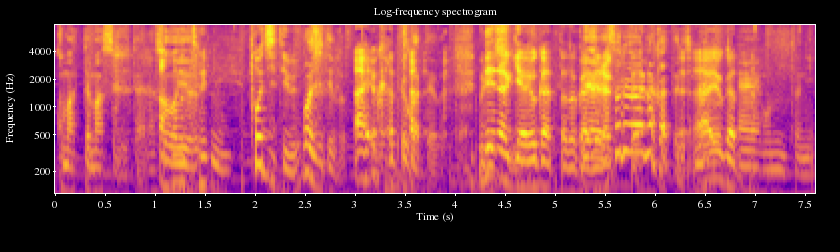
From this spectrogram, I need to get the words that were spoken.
困ってますみたいなそういう、ポジティブ？ポジティブ。あよかった。よかったよかった。出なきゃよかったとかじゃなくて。それはなかったですね。あよかった、えー本当に。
